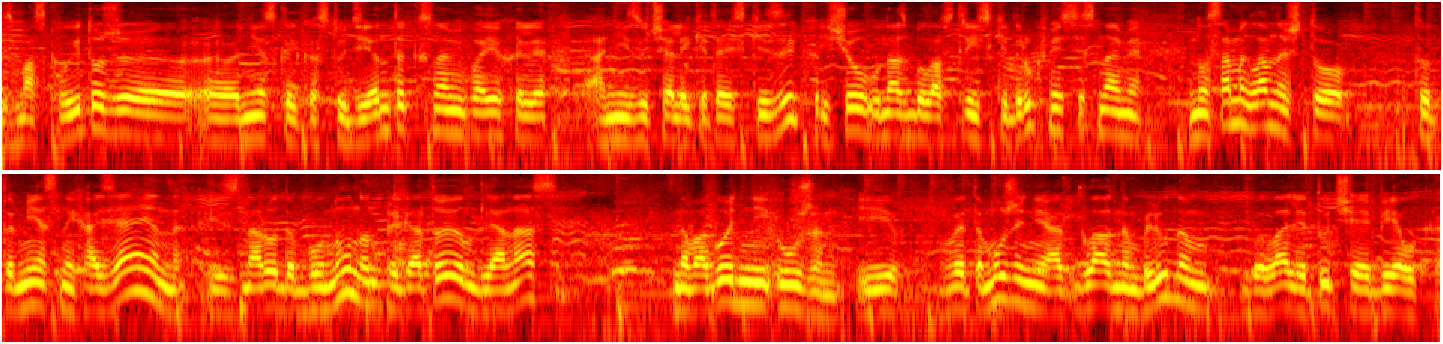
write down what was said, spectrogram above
из Москвы тоже, э, несколько студенток с нами поехали. Они изучали китайский язык. Еще у нас был австрийский друг вместе с нами. Но самое главное, что тут местный хозяин из народа Бунун, он приготовил для нас новогодний ужин. И в этом ужине главным блюдом была летучая белка.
